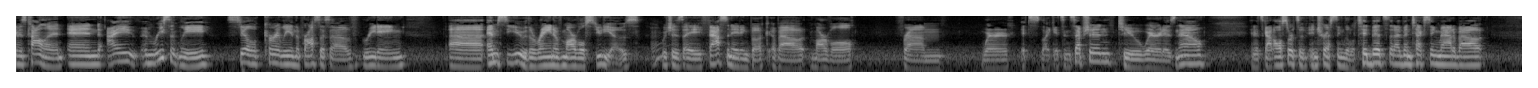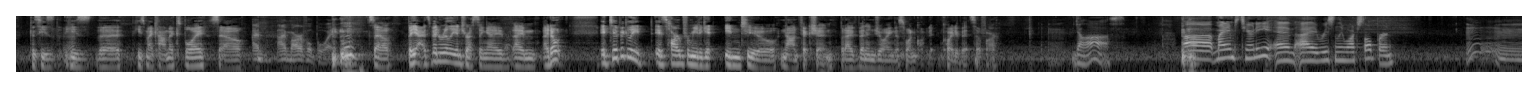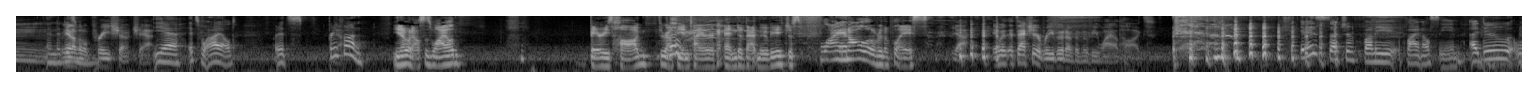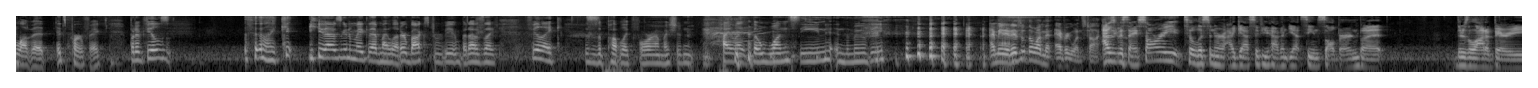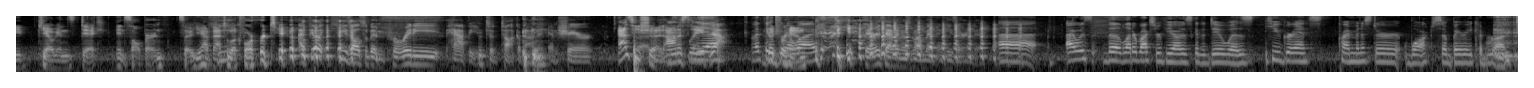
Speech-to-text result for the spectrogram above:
Is Colin, and I am recently, still currently in the process of reading uh, MCU: The Reign of Marvel Studios, which is a fascinating book about Marvel from where it's like its inception to where it is now, and it's got all sorts of interesting little tidbits that I've been texting Matt about because he's he's the he's my comics boy, so I'm I'm Marvel boy. so, but yeah, it's been really interesting. I I'm I don't. It typically is hard for me to get into nonfiction, but I've been enjoying this one quite quite a bit so far. Yes. Uh, my name's Tierney, and I recently watched Saltburn. And it we had a little pre-show chat. yeah, it's wild, but it's pretty fun. You know what else is wild? Barry's hog throughout the entire end of that movie, just flying all over the place. Yeah, it was. It's actually a reboot of the movie Wild Hogs. It is such a funny final scene. I do love it. It's perfect, but it feels like yeah, I was gonna make that my Letterboxd review, but I was like, I feel like this is a public forum. I shouldn't highlight the one scene in the movie. I mean, it is the one that everyone's talking. I was gonna say sorry to listener, I guess, if you haven't yet seen Saltburn, but there's a lot of Barry Keoghan's dick in Saltburn, so you have that to look forward to. I feel like he's also been pretty happy to talk about it and share. As he uh, should, honestly. Yeah, Yeah, I think Good for him. why. Barry's having his moment, and he's earned it. Uh, I was the letterbox review I was gonna do was Hugh Grant's Prime Minister walked so Barry could run,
